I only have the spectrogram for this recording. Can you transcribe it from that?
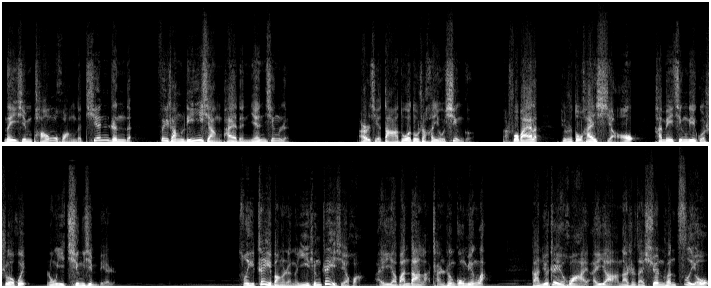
内心彷徨的、天真的、非常理想派的年轻人，而且大多都是很有性格，啊，说白了。就是都还小，还没经历过社会，容易轻信别人。所以这帮人啊，一听这些话，哎呀，完蛋了，产生共鸣了，感觉这话呀，哎呀，那是在宣传自由，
